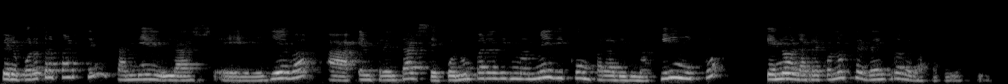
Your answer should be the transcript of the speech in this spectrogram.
pero por otra parte también las eh, lleva a enfrentarse con un paradigma médico, un paradigma clínico, que no las reconoce dentro de la patología.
